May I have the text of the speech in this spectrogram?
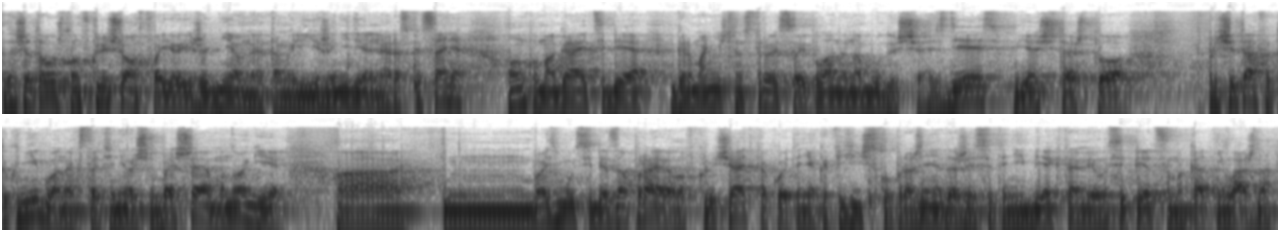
за счет того, что он включен в твое ежедневное там, или еженедельное расписание, он помогает тебе гармонично строить свои планы на будущее. Здесь я считаю, что Прочитав эту книгу, она, кстати, не очень большая, многие а, возьмут себе за правило включать какое-то некое физическое упражнение, даже если это не бег, там, велосипед, самокат, неважно.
